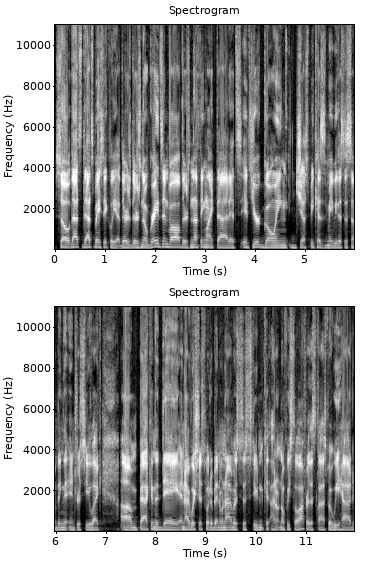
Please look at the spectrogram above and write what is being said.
So that's that's basically it. There's there's no grades involved. There's nothing like that. It's it's you're going just because maybe this is something that interests you. Like um, back in the day, and I wish this would have been when I was a student. I don't know if we still offer this class, but we had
